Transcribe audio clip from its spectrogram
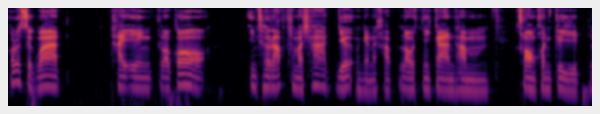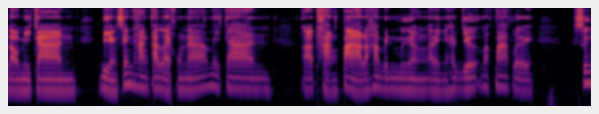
ก็รู้สึกว่าไทยเองเราก็ อินเทอร์รับธรรมชาติเยอะเหมือนกันนะครับ เรามีการทำคลองคอนกรีต เรามีการเบี่ยงเส้นทางการไหลของน้ำมีการถางป่าแล้วทำเป็นเมืองอะไรเงี้ยครับเยอะมากๆเลย ซึ่ง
